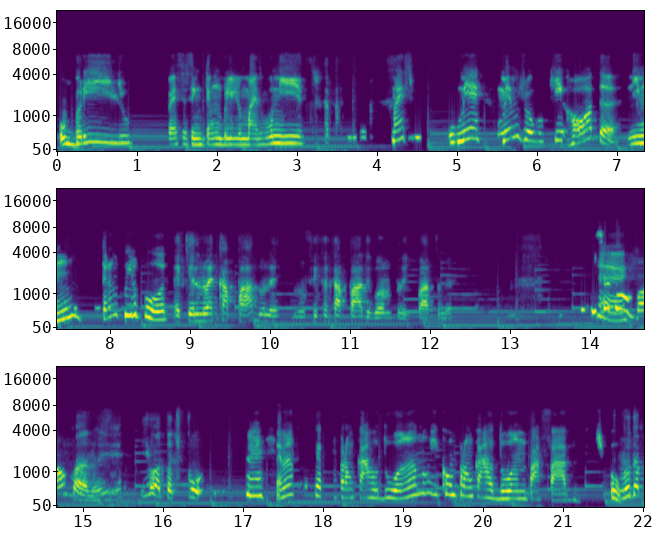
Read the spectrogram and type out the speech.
o brilho. O PS5 tem um brilho mais bonito. Mas o, me, o mesmo jogo que roda, nenhum tranquilo pro outro. É que ele não é capado, né? Não fica capado igual no Play 4, né? Isso é, é normal, mano. E, e outra, tipo. É, é mesmo que você comprar um carro do ano e comprar um carro do ano passado. Tipo, muda.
